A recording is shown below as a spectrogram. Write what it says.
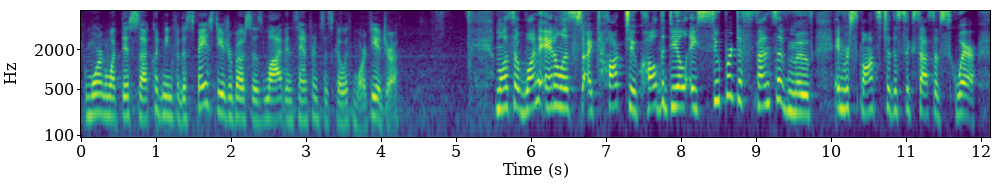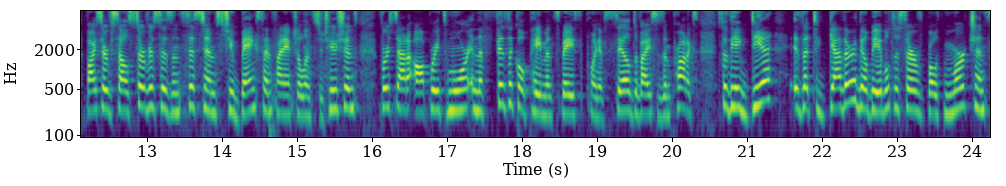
For more on what this uh, could mean for the space, Deirdre Bosa is live in San Francisco with more. Deirdre. Melissa, one analyst I talked to called the deal a super defensive move in response to the success of Square. Fiserv sells services and systems to banks and financial institutions. First Data operates more in the physical payment space, point of sale devices and products. So the idea is that together they'll be able to serve both merchants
